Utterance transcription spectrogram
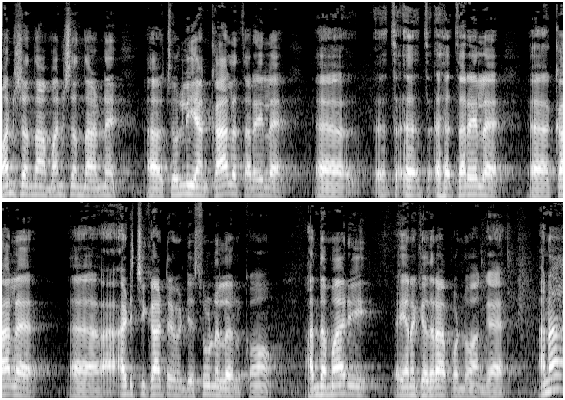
மனுஷன்தான் மனுஷன்தான்னு சொல்லி என் காலை தரையில் தரையில் காலை அடித்து காட்ட வேண்டிய சூழ்நிலை இருக்கும். அந்த மாதிரி எனக்கு எதிராக பண்ணுவாங்க. ஆனால்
